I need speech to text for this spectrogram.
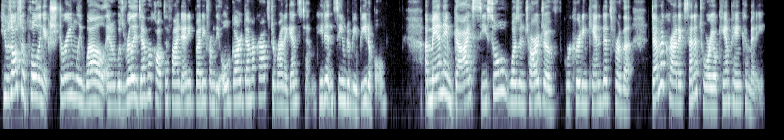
He was also polling extremely well, and it was really difficult to find anybody from the old guard Democrats to run against him. He didn't seem to be beatable. A man named Guy Cecil was in charge of recruiting candidates for the Democratic Senatorial Campaign Committee.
